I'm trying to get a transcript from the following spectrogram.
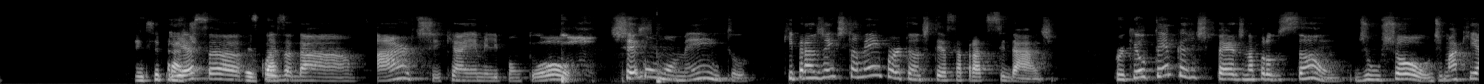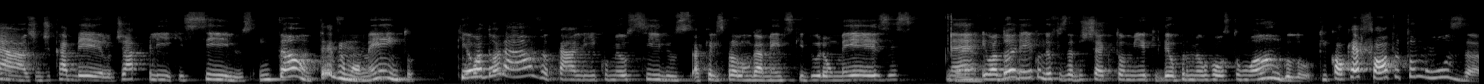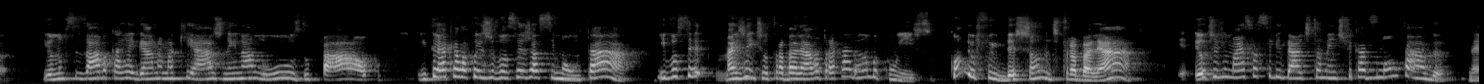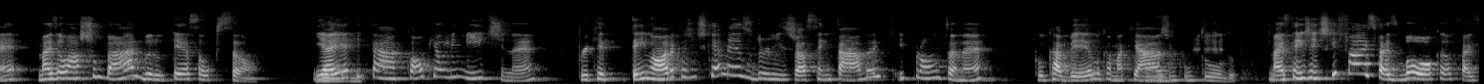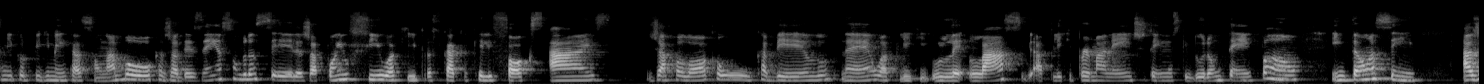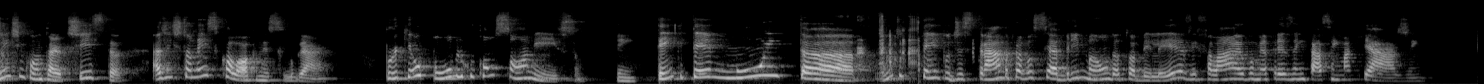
Tem que ser prático. E essa Exato. coisa da arte que a Emily pontuou, chega um momento que para a gente também é importante ter essa praticidade. Porque o tempo que a gente perde na produção de um show, de maquiagem, de cabelo, de aplique, cílios. Então, teve um momento que eu adorava estar ali com meus cílios, aqueles prolongamentos que duram meses, né? É. Eu adorei quando eu fiz a bichectomia que deu para o meu rosto um ângulo, que qualquer foto eu tô musa. E eu não precisava carregar na maquiagem nem na luz do palco. Então é aquela coisa de você já se montar e você. Mas, gente, eu trabalhava pra caramba com isso. Quando eu fui deixando de trabalhar, eu tive mais facilidade também de ficar desmontada, né? Mas eu acho bárbaro ter essa opção. E aí é que tá, qual que é o limite, né? Porque tem hora que a gente quer mesmo dormir já sentada e, e pronta, né? Com o cabelo, com a maquiagem, com tudo. Mas tem gente que faz, faz boca, faz micropigmentação na boca, já desenha a sobrancelha, já põe o fio aqui para ficar com aquele fox eyes, já coloca o cabelo, né? O aplique, o laço, aplique permanente, tem uns que duram um tempão. Então, assim, a gente, enquanto artista, a gente também se coloca nesse lugar, porque o público consome isso. Sim. Tem que ter muita, muito tempo de estrada para você abrir mão da tua beleza e falar, ah, eu vou me apresentar sem maquiagem.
